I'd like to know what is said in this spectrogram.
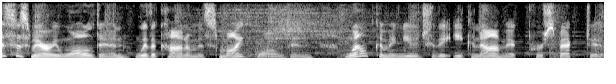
This is Mary Walden with economist Mike Walden, welcoming you to the Economic Perspective.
